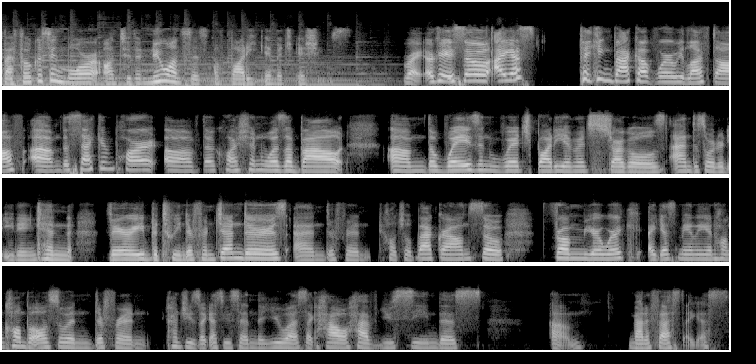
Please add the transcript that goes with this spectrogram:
by focusing more onto the nuances of body image issues. Right. Okay. So I guess picking back up where we left off, um, the second part of the question was about um, the ways in which body image struggles and disordered eating can vary between different genders and different cultural backgrounds. So, from your work, I guess mainly in Hong Kong, but also in different countries, like as you said in the US, like how have you seen this um, manifest, I guess?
